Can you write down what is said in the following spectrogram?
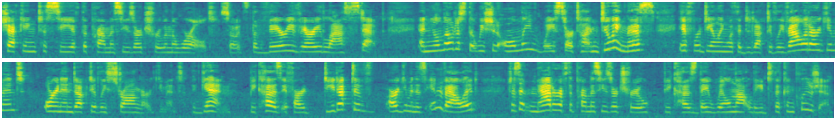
checking to see if the premises are true in the world. So it's the very, very last step. And you'll notice that we should only waste our time doing this if we're dealing with a deductively valid argument or an inductively strong argument. Again, because if our deductive argument is invalid, it doesn't matter if the premises are true because they will not lead to the conclusion.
